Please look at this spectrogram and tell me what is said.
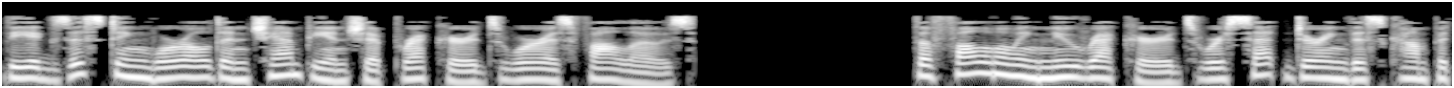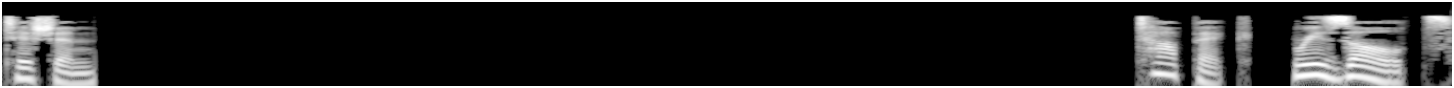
the existing world and championship records were as follows. The following new records were set during this competition. Topic Results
